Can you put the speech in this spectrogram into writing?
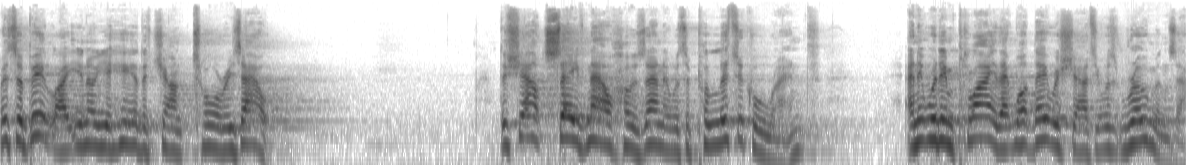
It's a bit like, you know, you hear the chant, Tories out. The shout, Save now, Hosanna, was a political rant, and it would imply that what they were shouting was Romans out.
